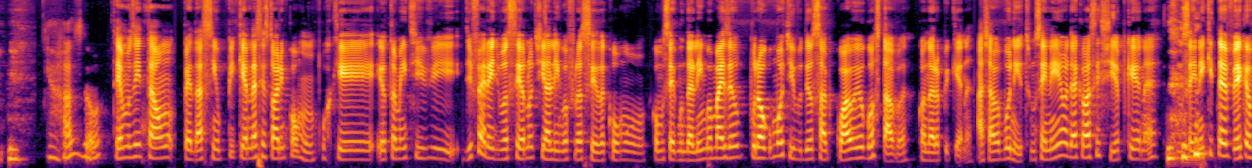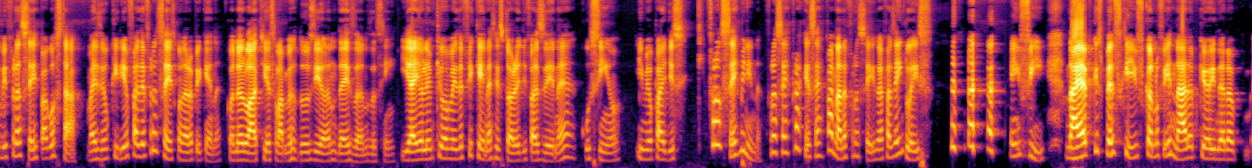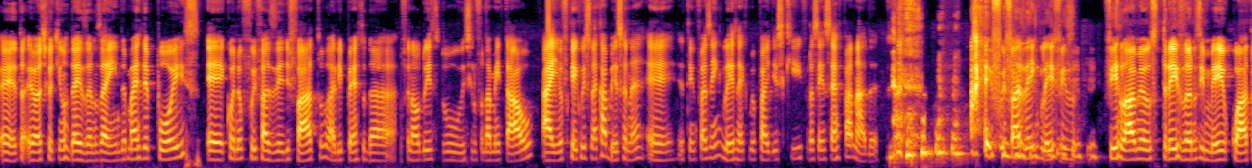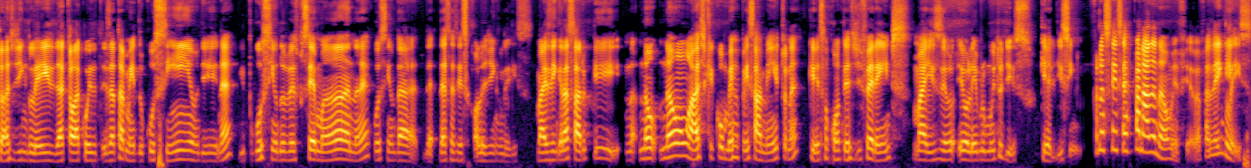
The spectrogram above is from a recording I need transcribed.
Arrasou. Temos então um pedacinho pequeno dessa história em comum, porque eu também tive, diferente de você, eu não tinha a língua francesa como, como segunda língua, mas eu, por algum motivo, Deus sabe qual, eu gostava quando eu era pequena. Achava bonito. Não sei nem onde é que eu assistia, porque, né? Não sei nem que TV que eu vi francês para gostar. Mas eu queria fazer francês quando eu era pequena. Quando eu lá tinha, sei lá, meus 12 anos, 10 anos, assim. E aí eu lembro que uma vez eu fiquei nessa história de fazer, né, cursinho. E meu pai disse: Que francês, menina? Francês pra quê? Serve pra nada francês. Vai fazer inglês. Enfim, na época específica eu não fiz nada, porque eu ainda era. É, eu acho que eu tinha uns 10 anos ainda, mas depois, é, quando eu fui fazer de fato, ali perto da, no final do, do, ensino fundamental, aí eu fiquei com isso na cabeça, né? É, eu tenho que fazer inglês, né? Que meu pai disse que francês não serve pra nada. aí fui fazer inglês, fiz, fiz lá meus 3 anos e meio, 4 acho de inglês, daquela coisa exatamente do cursinho, de, né? Ir pro cursinho duas vezes por semana, né? Cursinho da, dessas escolas de inglês. Mas é engraçado que não, não acho que com o mesmo pensamento, né? Porque são contextos diferentes mas eu, eu lembro muito disso. Que ele disse: francês serve pra nada, não, minha filha, vai fazer inglês.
